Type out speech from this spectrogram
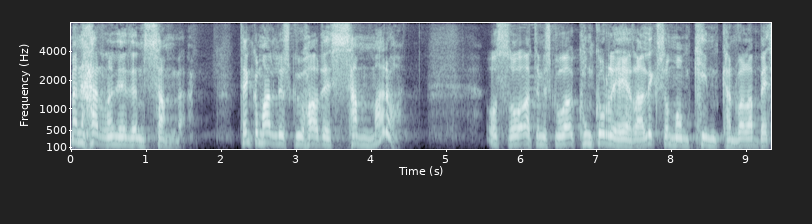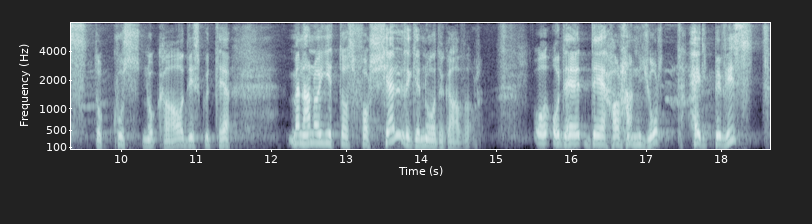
men Herren er den samme. Tenk om alle skulle ha det samme, da. Og så at vi skulle konkurrere liksom om hvem kan være best, og hvordan og hva, og diskutere. Men han har gitt oss forskjellige nådegaver. Og, og det, det, har han gjort helt bevisst.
